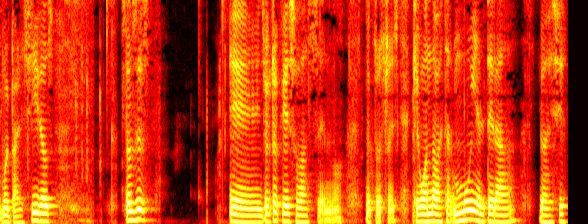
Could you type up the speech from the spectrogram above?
muy parecidos. Entonces, eh, yo creo que eso va a ser, ¿no? Doctor Strange, que Wanda va a estar muy alterada y va a decir,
